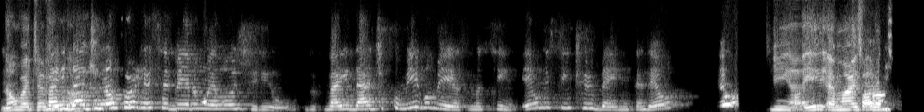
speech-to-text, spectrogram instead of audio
Não vai te ajudar. vaidade não por receber um elogio, vaidade comigo mesma, assim, eu me sentir bem, entendeu? Sim, Pode- aí é mais próximo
